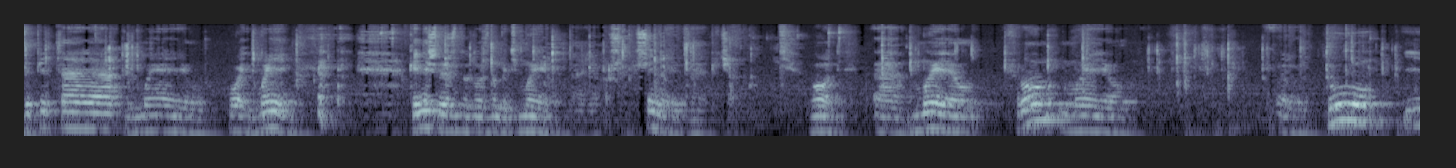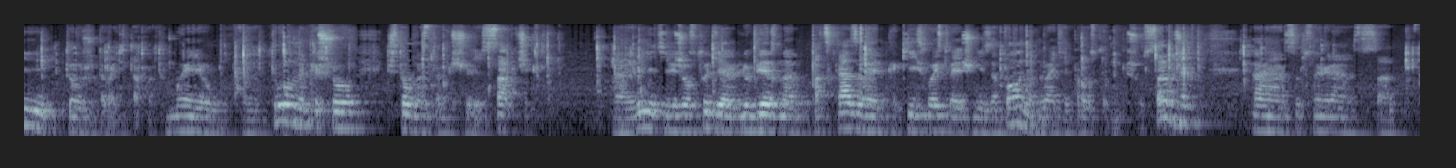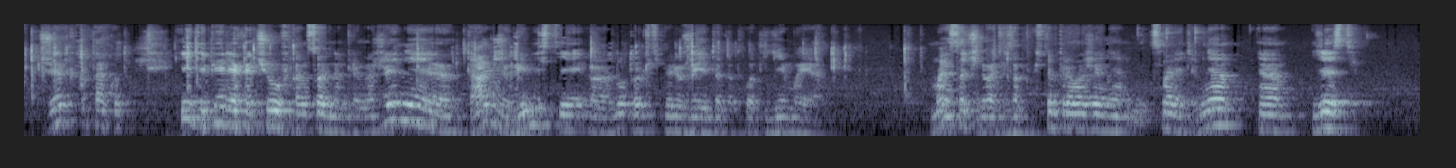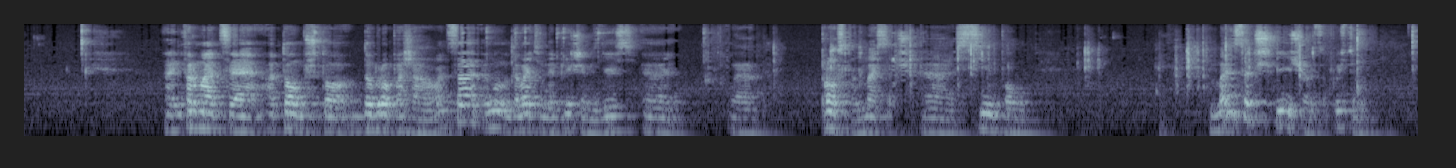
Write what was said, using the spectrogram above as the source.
запятая mail. Ой, mail. Конечно же, тут должно быть mail. Да, я прошу прощения за опечатку. Вот. Э, mail from, mail to и тоже давайте так вот mail to напишу. Что у нас там еще есть? Subject. А, видите, Visual Studio любезно подсказывает, какие свойства я еще не заполнил. Давайте я просто напишу subject. А, собственно говоря, subject вот так вот. И теперь я хочу в консольном приложении э, также вывести, э, ну только теперь уже этот вот e-mail message. Давайте запустим приложение. Смотрите, у меня э, есть информация о том, что добро пожаловаться. Ну, давайте напишем здесь э, э, просто message, э, simple message и еще раз запустим.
